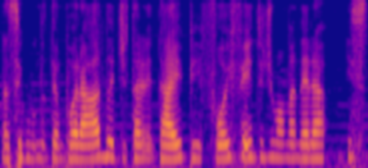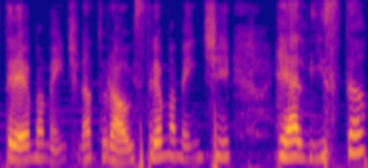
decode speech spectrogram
na segunda temporada de Tiny Type foi feito de uma maneira extremamente natural, extremamente realista.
